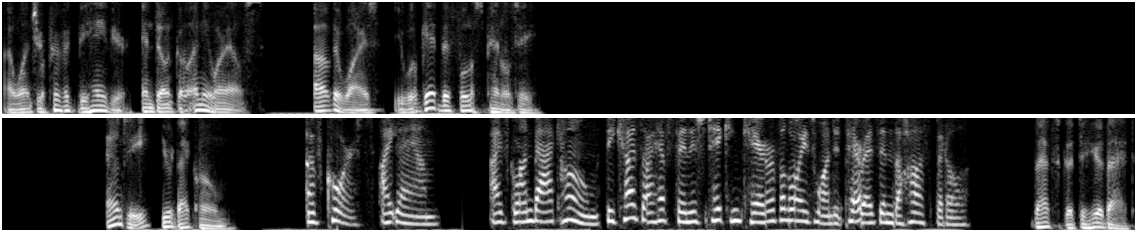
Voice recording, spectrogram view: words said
I want your perfect behavior, and don't go anywhere else. Otherwise, you will get the fullest penalty. Auntie, you're back home. Of course I am. I've gone back home because I have finished taking care of Eloise Wanda Perez in the hospital. That's good to hear that.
